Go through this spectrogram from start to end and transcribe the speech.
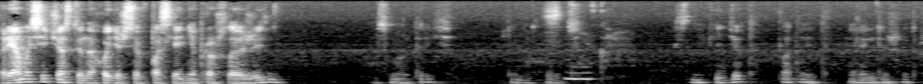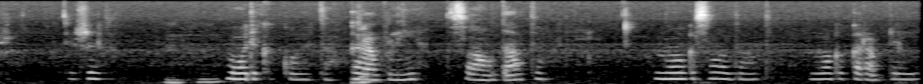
Прямо сейчас ты находишься в последней прошлой жизни. Посмотрите, что находится. Снег Снег идет, падает или лежит уже. лежит. Мгм. Море какое-то. Корабли, солдаты. Много солдат. Много кораблей.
